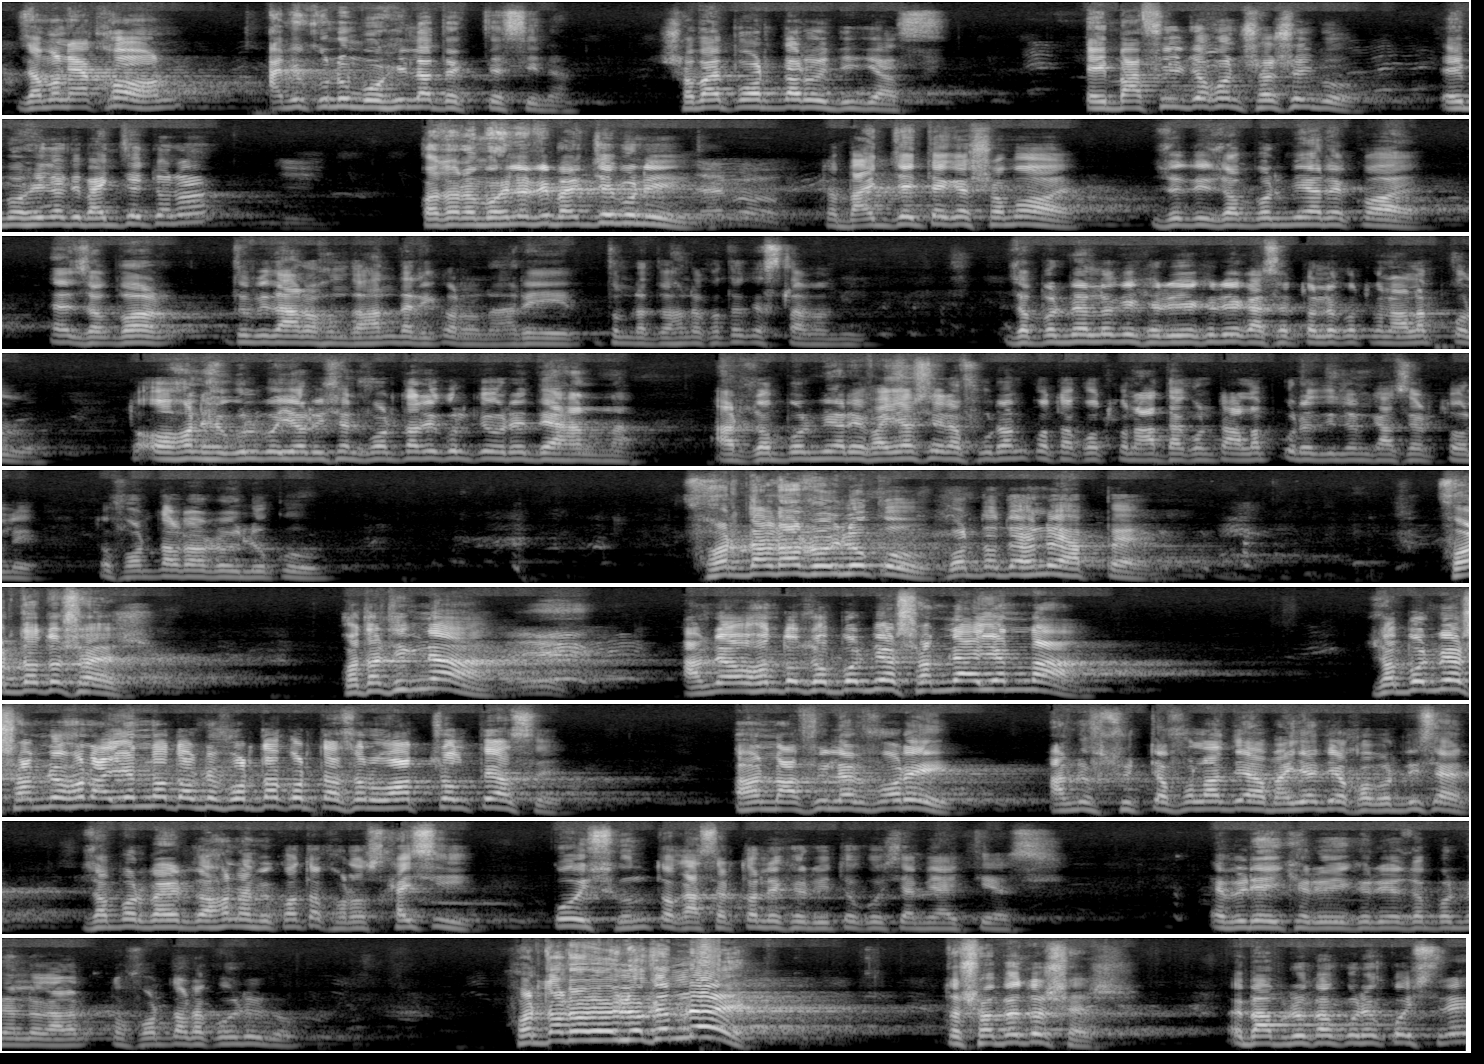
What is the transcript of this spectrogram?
যেমন এখন আমি কোনো মহিলা দেখতেছি না। সবাই পর্দার ওই দিকে আছে। এই মাহফিল যখন শেষ হইব এই মহিলাটি বাইক যাইতো না? কথাটা মহিলাটি বাইক যাইব নি? তো বাইক যাইতে গিয়ে সময় যদি জব্বর মিয়ারে কয় "এ জব্বর তুমি তো আরও হন দোকানদারি করো না। আরে তোমরা দোকানে কত গেছিলাম আমি? জব্বর মিয়ার লোকে খেলিয়ে খেলিয়ে গাছের তলে কতক্ষণ আলাপ করল। তো অহন হেগুল বইয়া রয়েছেন ফর্দারিগুল কেউ রে দেহান না। আর জব্বর মিয়ারে ভাইয়া সেরা ফুরান কথা কতক্ষণ আধা ঘণ্টা আলাপ করে দিলেন গাছের তলে। তো ফর্দাটা রইল কো ফর্দাটা রইল কো ফর্দা তো হেন হাফ প্যান্ট ফর্দা তো শেষ। কথা ঠিক না? আপনি এখন তো জব্বর মিয়ার সামনে আইয়েন না। জব্বর মিয়ার সামনে এখন আইয়েন না তো আপনি ফর্দা করতে আছেন, ওয়াজ চলতে আছে। এখন মাহফিলের পরে আপনি সুইটটা ফলা দিয়া, মাইয়া দিয়া খবর দিছেন, জব্বর ভাইয়ের যখন আমি কত খরচ খাইছি। কই শুন তো, গাছের তলে খেয়ে তো কইছি, আমি আইতে আছি। এবারে এই খেড়ি এই খেড়ি জব্বর মিয়ার লোক আর তো ফর্দাটা কই রইল? ফর্দাটা রইল কেমনে? তো সবে তো শেষ। ওই বাবরু কাউ করে কইস রে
